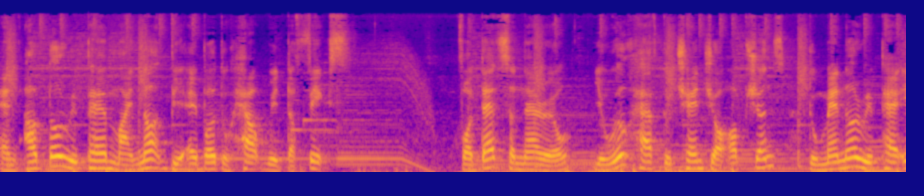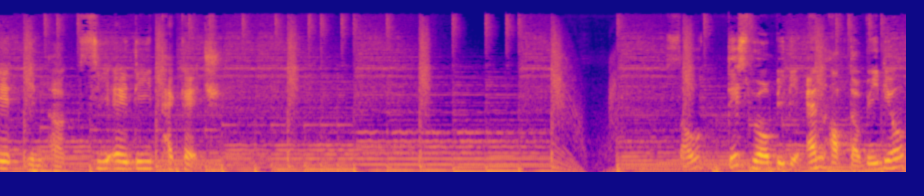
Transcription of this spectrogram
an auto repair might not be able to help with the fix. For that scenario, you will have to change your options to manual repair it in a CAD package. This will be the end of the video.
